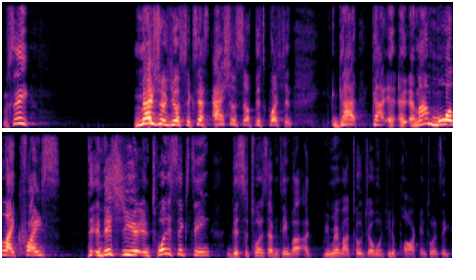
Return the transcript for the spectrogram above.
You see, measure your success. Ask yourself this question God, God, am I more like Christ? In this year, in 2016, this is 2017, but I, remember I told you I want you to park in 2016.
